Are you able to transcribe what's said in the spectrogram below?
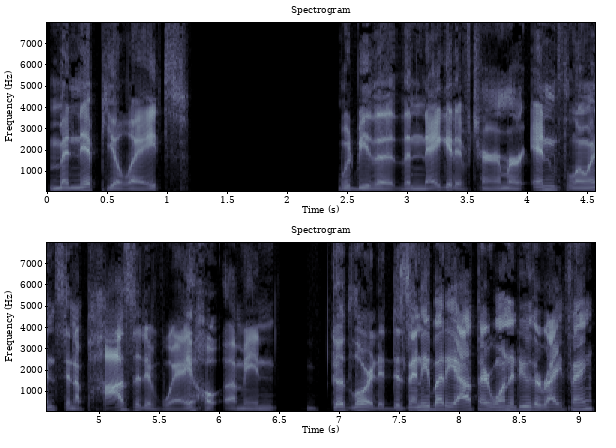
manipulate would be the the negative term or influence in a positive way. I mean, good lord, does anybody out there want to do the right thing?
